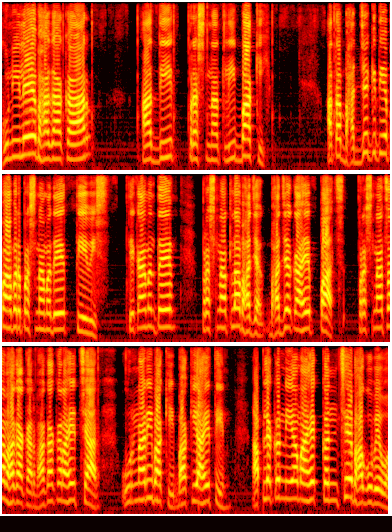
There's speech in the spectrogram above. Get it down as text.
गुणिले भागाकार अधिक प्रश्नातली बाकी. आता भाज्य किती आहे पहा बरं प्रश्नामध्ये? तेवीस. ते काय म्हणते? प्रश्नातला भाजक. भाजक आहे पाच. प्रश्नाचा भागाकार. भागाकार आहे चार. उरणारी बाकी. बाकी आहे तीन. आपल्याकडं नियम आहे कंचे भागुबेव.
